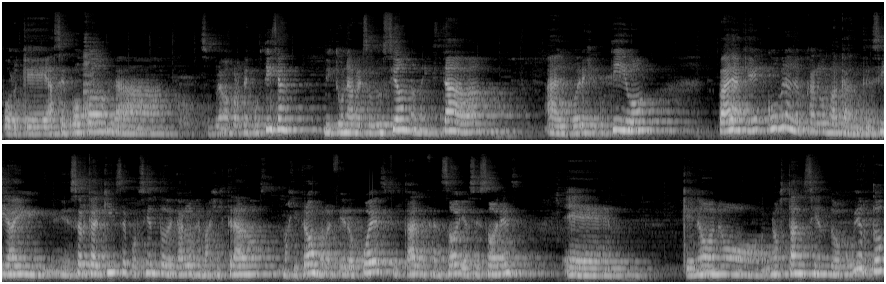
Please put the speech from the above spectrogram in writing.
porque hace poco la Suprema Corte de Justicia dictó una resolución donde instaba al Poder Ejecutivo para que cubran los cargos vacantes. ¿sí? Hay eh, cerca del 15% de cargos de magistrados, magistrados me refiero juez, fiscal, defensor y asesores, eh, que no, no, no, están siendo cubiertos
